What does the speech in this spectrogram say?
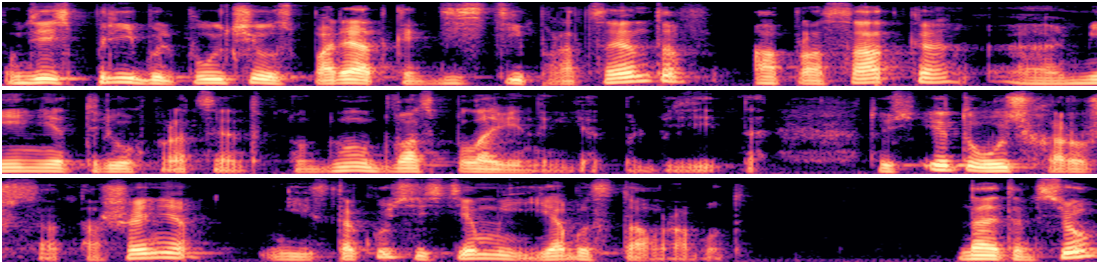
Здесь прибыль получилась порядка 10%, а просадка э, менее 3%. Ну, 2,5 где-то приблизительно. То есть это очень хорошее соотношение. И с такой системой я бы стал работать. На этом все.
